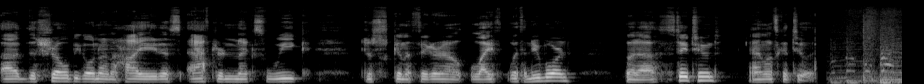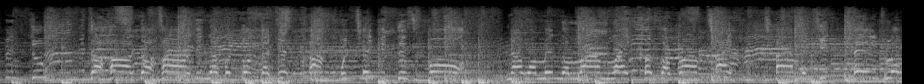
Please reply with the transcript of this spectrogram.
uh, the show will be going on a hiatus after next week. Just gonna figure out life with a newborn. But uh, stay tuned and let's get to it. The hard, the hard, you never thought that hip hop would take it this far. Now I'm in the limelight cause I rhyme tight. Time to get paid, blow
